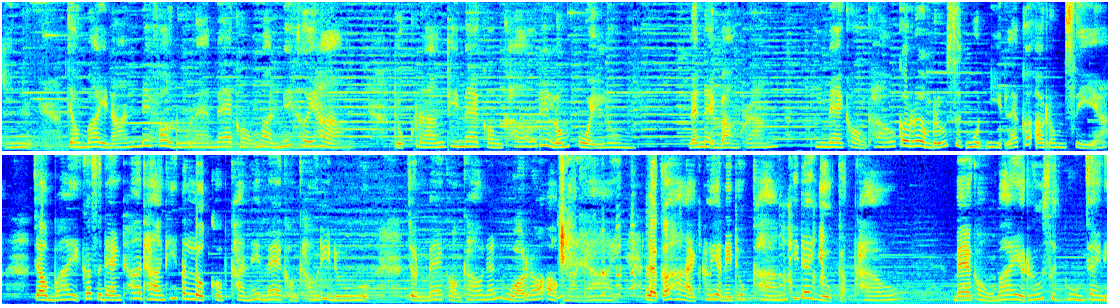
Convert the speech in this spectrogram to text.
กิน เจ้าใบนั้นได้เฝ้าดูแลแม่ของมันไม่เคยห่าง ทุกครั้งที่แม่ของเขาได้ล้มป่วยลง และในบางครั้ง ที่แม่ของเขาก็เริ่มรู้สึกหงุดหงิดและก็อารมณ์เสีย เจ้าใบก็แสดงท่าทางที่ตลกขบขันให้แม่ของเขาได้ดู จนแม่ของเขานั้นหัวเราะออกมาได้ แล้วก็หายเครียดในทุกครั้งที่ได้อยู่กับเขาแม่ของใบรู้สึกภูมิใจใน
